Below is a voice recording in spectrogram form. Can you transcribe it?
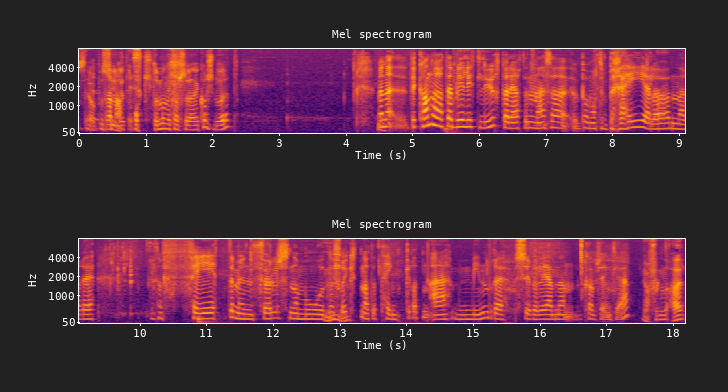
Så jeg var på syrlighet åtte, men kanskje, kanskje du har rett? Men eh, det kan være at jeg blir litt lurt av det at den er så på en måte brei, eller den derre liksom fete munnfølelsen og modne frykten, at jeg tenker at den er mindre syrlig enn den kanskje egentlig er. Ja, for den er,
